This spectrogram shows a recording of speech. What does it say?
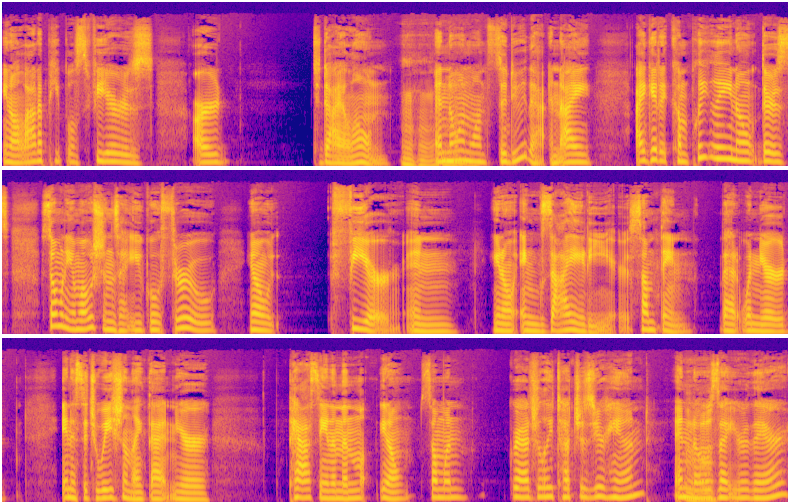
you know, a lot of people's fears are to die alone. Mm-hmm. And no mm-hmm. one wants to do that. And I I get it completely, you know, there's so many emotions that you go through, you know, fear and, you know, anxiety or something that when you're in a situation like that and you're passing and then, you know, someone gradually touches your hand and mm-hmm. knows that you're there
